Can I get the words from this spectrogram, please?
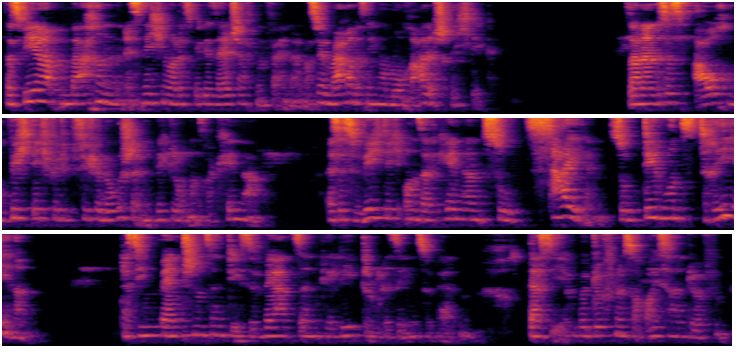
Was wir machen, ist nicht nur, dass wir Gesellschaften verändern. Was wir machen, ist nicht nur moralisch richtig, sondern es ist auch wichtig für die psychologische Entwicklung unserer Kinder. Es ist wichtig, unseren Kindern zu zeigen, zu demonstrieren, dass sie Menschen sind, die es wert sind, geliebt und gesehen zu werden dass sie ihre Bedürfnisse äußern dürfen,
